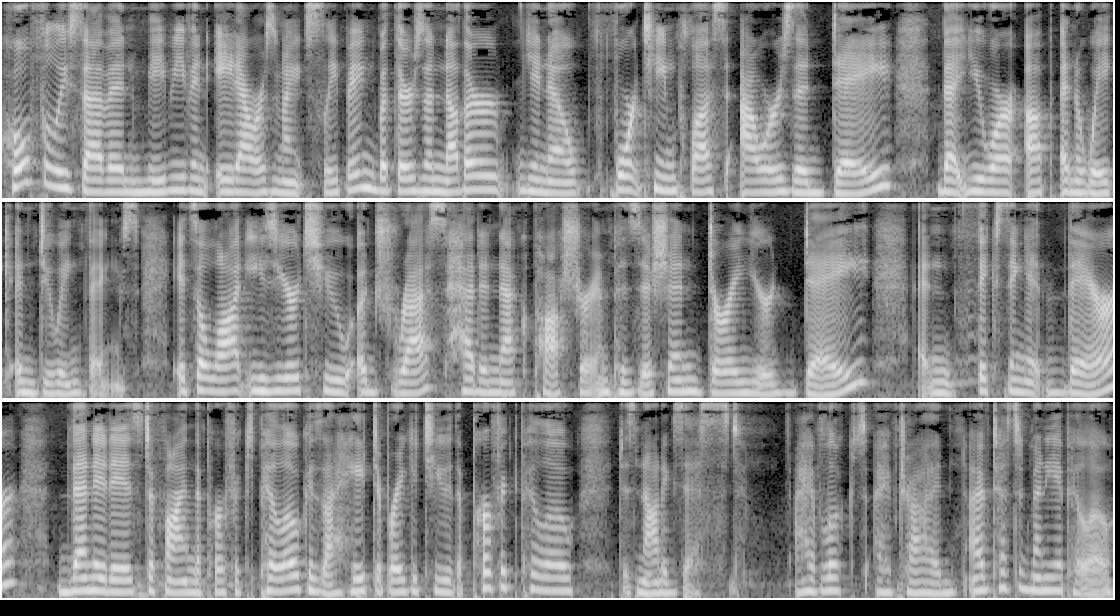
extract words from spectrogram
hopefully seven, maybe even eight hours a night sleeping, but there's another, you know, 14 plus hours a day that you are up and awake and doing things. It's a lot easier to address head and neck posture and position during your day and fixing it there than it is to find the perfect pillow. Because I hate to break it to you, the perfect pillow does not exist. I have looked, I have tried, I have tested many a pillow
